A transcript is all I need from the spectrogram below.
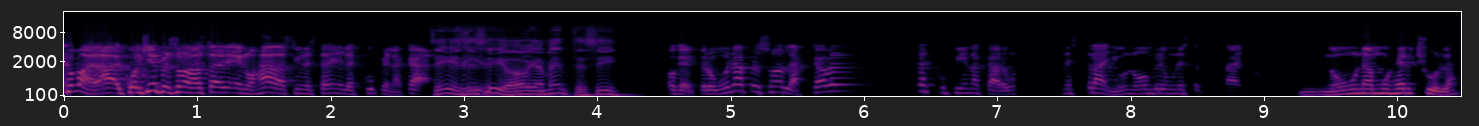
Come on, ah, cualquier persona va a estar enojada si un extraño le escupe en la cara. sí, sí, Sí, sí, obviamente, sí. Ok, pero una persona le acaba de escupir en la cara, un, un extraño, un hombre, un extraño, no una mujer chula,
